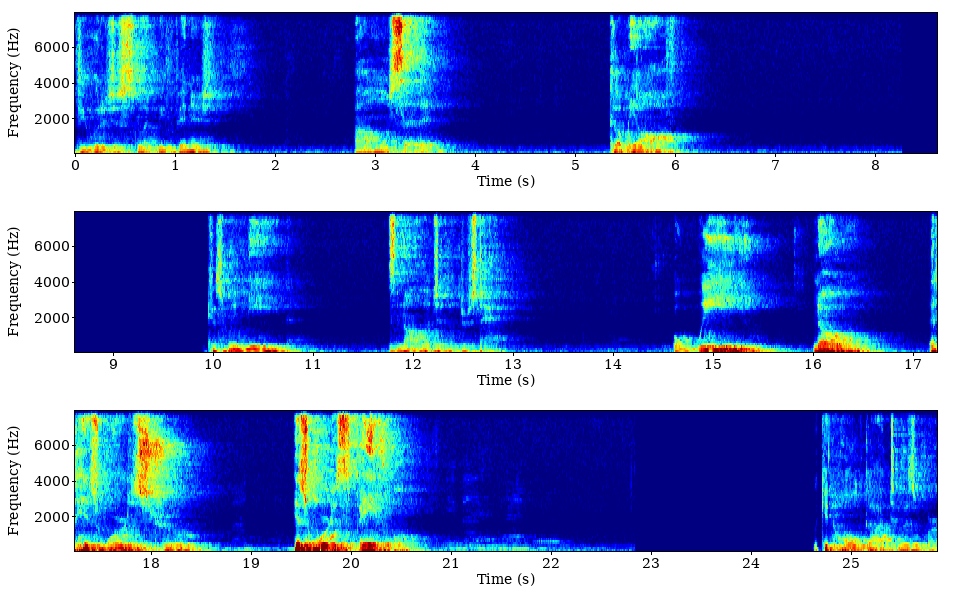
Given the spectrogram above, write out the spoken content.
if you would have just let me finish, I almost said it. Cut me off. Because we need His knowledge and understanding. But we know that His word is true, His word is faithful. We can hold God to His word.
